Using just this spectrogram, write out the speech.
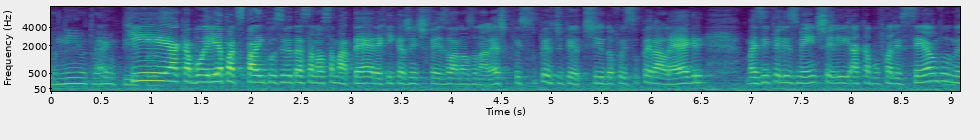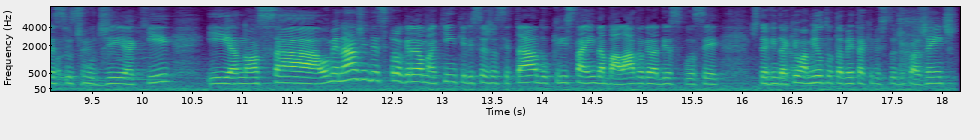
Toninho, Toninho Pipa. que acabou, ele ia participar inclusive dessa nossa matéria aqui que a gente fez lá na Zona Leste, que foi super divertida, foi super alegre, mas infelizmente ele acabou falecendo nesse último dia aqui. E a nossa homenagem desse programa aqui, em que ele seja citado, o Cris está ainda abalado, agradeço você de ter vindo aqui, o Hamilton também está aqui no estúdio com a gente.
